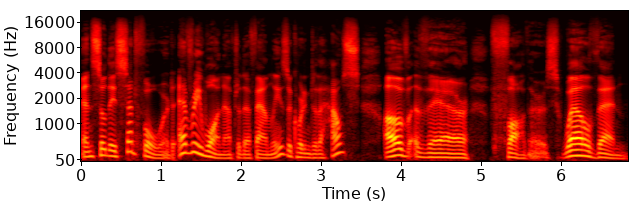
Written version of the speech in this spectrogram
and so they set forward, every one after their families, according to the house of their fathers. Well, then,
